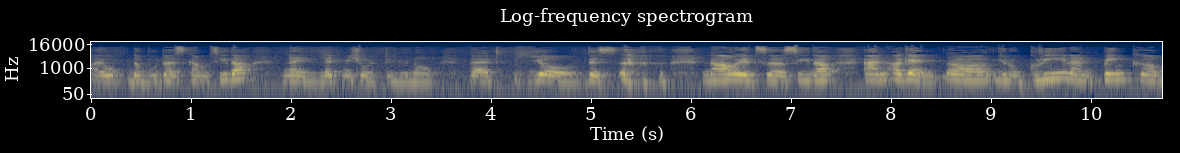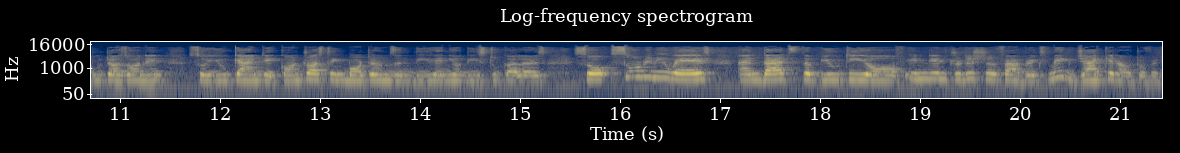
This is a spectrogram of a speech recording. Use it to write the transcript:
I hope the buddha has come. See that nay let me show it to you now that here this. Now it's uh, Sida. And again uh, you know green and pink uh, buttas on it. So you can take contrasting bottoms in these any of these two colors. So so many ways. And that's the beauty of Indian traditional fabrics. Make jacket out of it.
